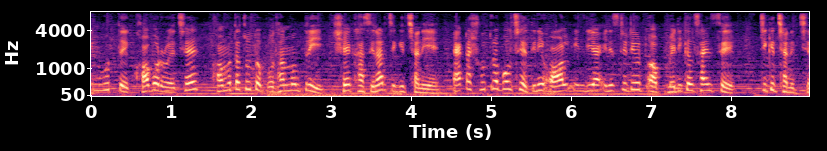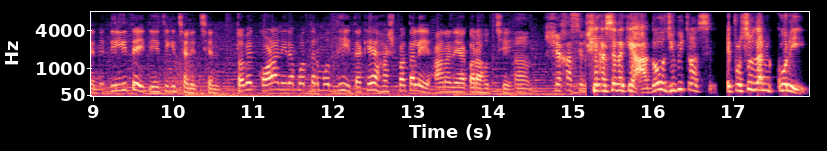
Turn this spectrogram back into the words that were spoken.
এই মুহূর্তে খবর রয়েছে, ক্ষমতাচ্যুত প্রধানমন্ত্রী শেখ হাসিনার চিকিৎসা নিয়ে। একটা সূত্র বলছে, তিনি all India institute of medical সায়েন্সে চিকিৎসা নিচ্ছেন। দিল্লিতেই তিনি চিকিৎসা নিচ্ছেন। তবে কড়া নিরাপত্তার মধ্যেই তাকে হাসপাতালে আনা নেওয়া করা হচ্ছে। শেখ হাসিনা শেখ হাসিনা কি আদৌ জীবিত আছে? এই প্রশ্ন যদি আমি করি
